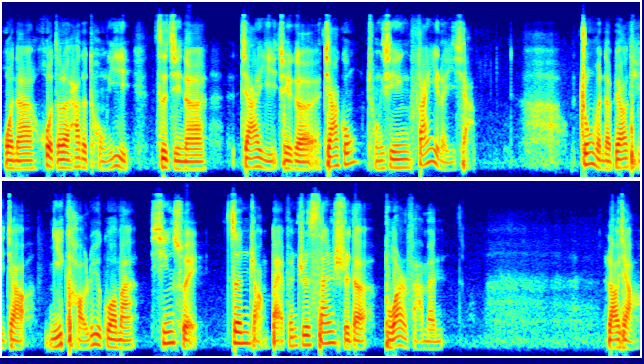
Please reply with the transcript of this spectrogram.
我呢获得了他的同意，自己呢加以这个加工，重新翻译了一下。中文的标题叫“你考虑过吗？薪水增长百分之三十的不二法门”。老蒋。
